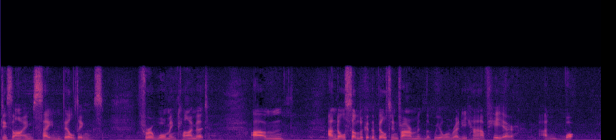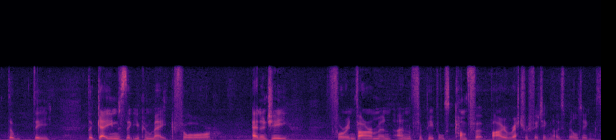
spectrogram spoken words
design sane buildings for a warming climate. Um, and also look at the built environment that we already have here and what the, the, the gains that you can make for energy, for environment and for people's comfort by retrofitting those buildings.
